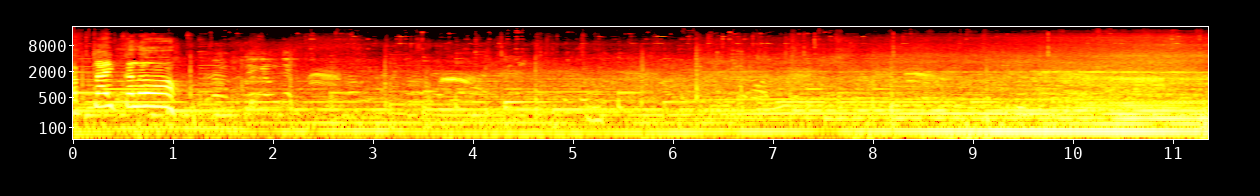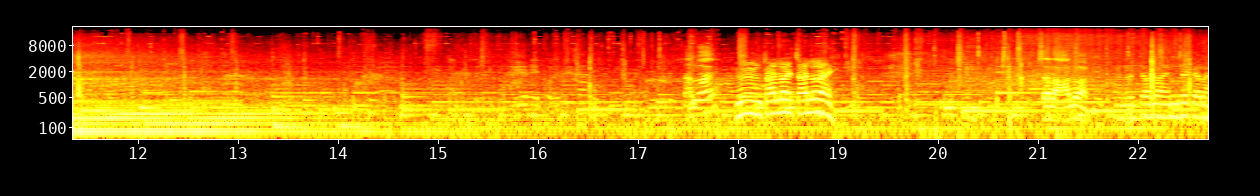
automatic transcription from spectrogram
सबस्क्राईब करो. हम्म चालू आहे चालू आहे. चला आलो आम्ही. चला चला एन्जॉय करा.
